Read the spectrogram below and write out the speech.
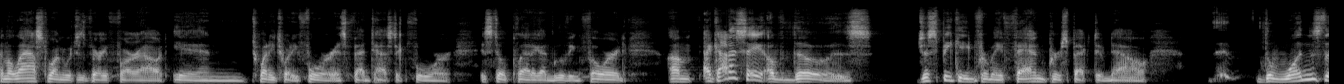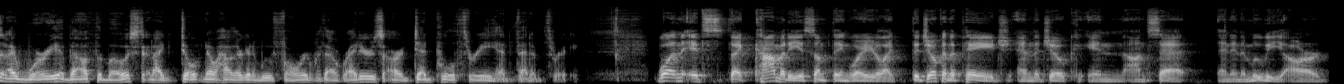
And the last one, which is very far out in 2024, is Fantastic Four, is still planning on moving forward. Um, I gotta say, of those, just speaking from a fan perspective now, the ones that I worry about the most, and I don't know how they're going to move forward without writers, are Deadpool 3 and Venom 3. Well, it's like comedy is something where you're like the joke on the page and the joke in on set and in the movie are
